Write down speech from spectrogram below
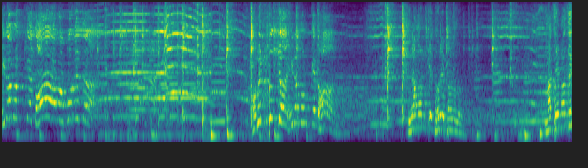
হীরামনকে ধর পড়ে যায় অমৃত্যুঞ্জয় হীরামনকে ধর। হীরামনকে ধরে ফেলল। মাঝে মাঝে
